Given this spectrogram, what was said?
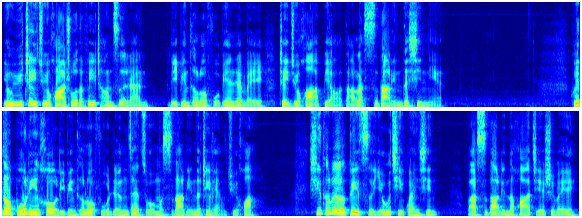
由于这句话说得非常自然，里宾特洛甫便认为这句话表达了斯大林的信念。回到柏林后，里宾特洛甫仍在琢磨斯大林的这两句话，希特勒对此尤其关心。把斯大林的话解释为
